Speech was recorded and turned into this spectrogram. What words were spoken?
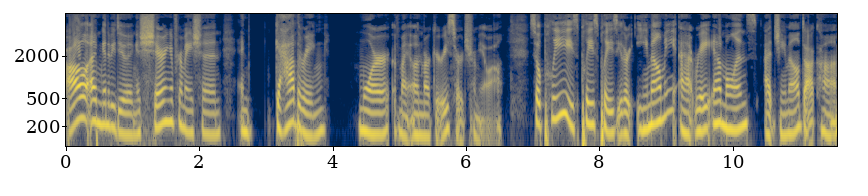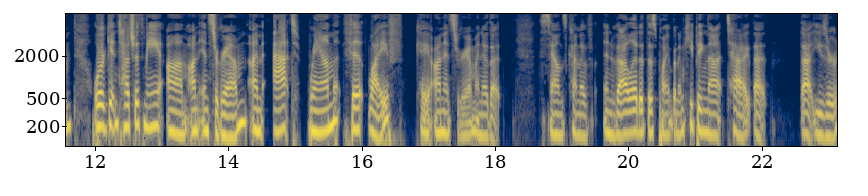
all I'm going to be doing is sharing information and gathering more of my own market research from you all. So please, please, please either email me at rayannmullins at gmail.com or get in touch with me um, on Instagram. I'm at ramfitlife. Okay, on Instagram. I know that sounds kind of invalid at this point, but I'm keeping that tag, that that user.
